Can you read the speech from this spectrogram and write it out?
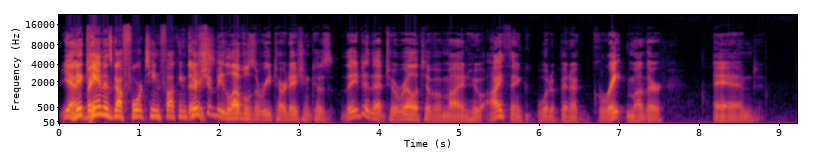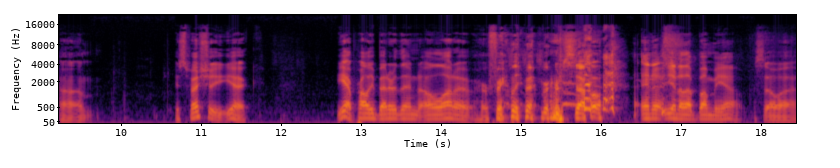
Yeah, Nick Cannon's got 14 fucking There kids. should be levels of retardation because they did that to a relative of mine who I think would have been a great mother, and um, especially yeah, yeah, probably better than a lot of her family members. So, and uh, you know that bummed me out. So, uh,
